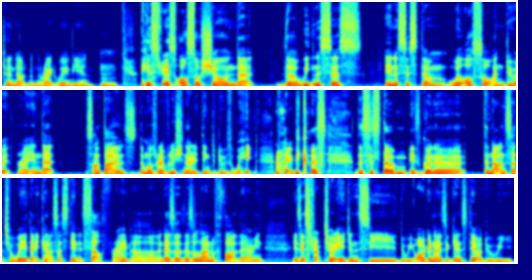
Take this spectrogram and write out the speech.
turned out in the right way in the end. Mm-hmm. History has also shown that the weaknesses in a system will also undo it, right? In that sometimes the most revolutionary thing to do is wait, right? Because the system is going to turn out in such a way that it cannot sustain itself, right? Mm. Uh, and there's a there's a line of thought there. I mean, is it structural agency? Do we organize against it, or do we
